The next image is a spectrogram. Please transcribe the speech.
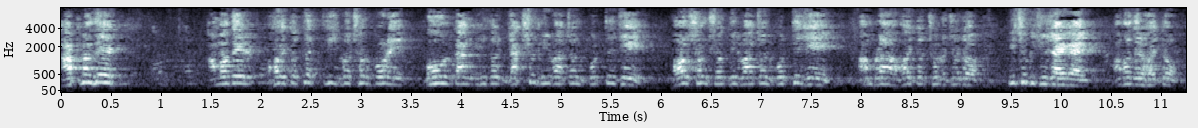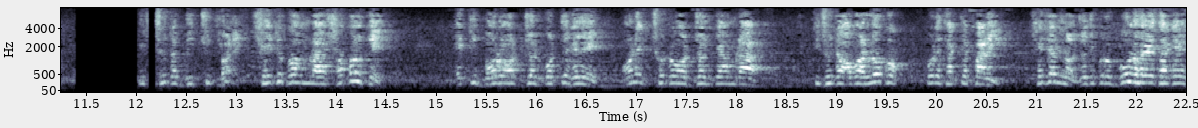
আপনাদের আমাদের হয়তো তেত্রিশ বছর পরে বহুল কাঙ্ক্ষিত জাকসু নির্বাচন করতে যে হল সংসদ নির্বাচন করতে যে আমরা হয়তো ছোট ছোট কিছু কিছু জায়গায় আমাদের হয়তো কিছুটা বিচ্যুতি করে সেইটুকু আমরা সকলকে একটি বড় অর্জন করতে গেলে অনেক ছোট অর্জনকে আমরা কিছুটা অবলোক করে থাকতে পারি। সেজন্য যদি কোনো ভুল হয়ে থাকে,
